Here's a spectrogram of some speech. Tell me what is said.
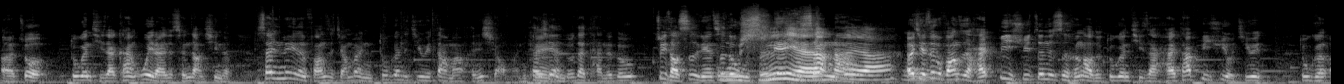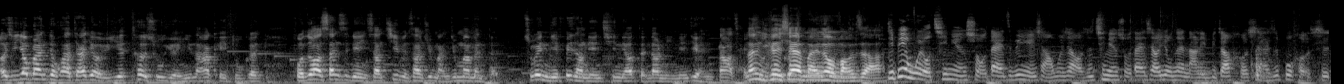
呃做。都跟题材看未来的成长性的三年内的房子，讲白，你都跟的机会大吗？很小嘛。你看现在很多在谈的都最少四十年，甚至五十年以上了。对啊，而且这个房子还必须真的是很好的都跟题材，还它必须有机会都更，而且要不然的话，它要有一些特殊原因让它可以都更，否则的话三十年以上基本上去买就慢慢等，除非你非常年轻，你要等到你年纪很大才。那你可以现在买那种房子啊。即便我有青年首贷，这边也想问一下老师，青年首贷是要用在哪里比较合适，还是不合适？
